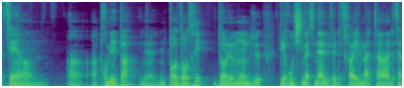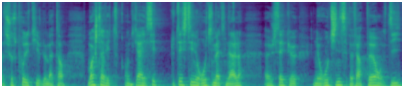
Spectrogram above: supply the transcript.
fait un, premier pas, une, porte d'entrée dans le monde des routines matinales, le fait de travailler le matin, de faire des choses productives le matin. Moi, je t'invite, en tout cas, à essayer de tester une routine matinale. Euh, je sais que une routine, ça peut faire peur. On se dit,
